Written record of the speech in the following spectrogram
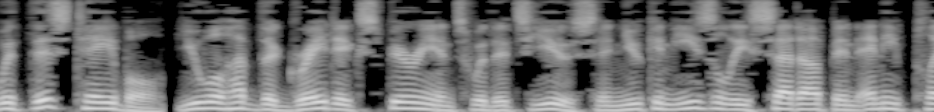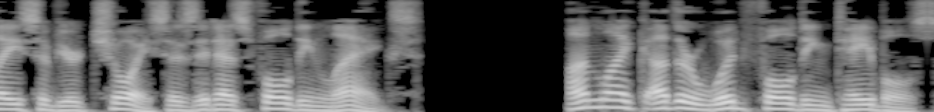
With this table, you will have the great experience with its use and you can easily set up in any place of your choice as it has folding legs. Unlike other wood folding tables,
